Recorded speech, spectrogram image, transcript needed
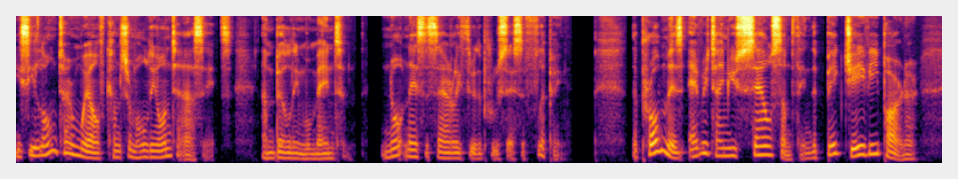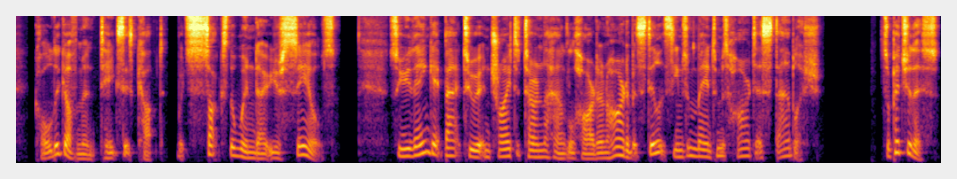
You see, long term wealth comes from holding on to assets and building momentum, not necessarily through the process of flipping. The problem is, every time you sell something, the big JV partner, called the government, takes its cut, which sucks the wind out of your sails. So you then get back to it and try to turn the handle harder and harder, but still it seems momentum is hard to establish. So picture this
